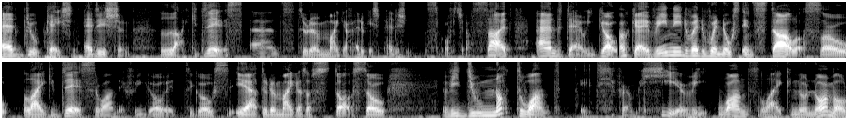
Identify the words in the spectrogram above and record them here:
Education Edition like this and to the Minecraft Education Edition official site and there we go. Okay, we need with Windows installer so like this one if we go it goes yeah to the Microsoft Store. So we do not want it from here. We want like no normal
